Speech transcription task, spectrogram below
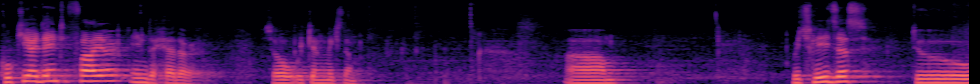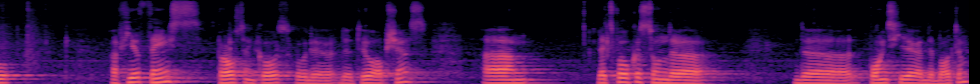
cookie identifier in the header. So we can mix them. Um, which leads us to a few things, pros and cons for the, the two options. Um, let's focus on the, the points here at the bottom.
